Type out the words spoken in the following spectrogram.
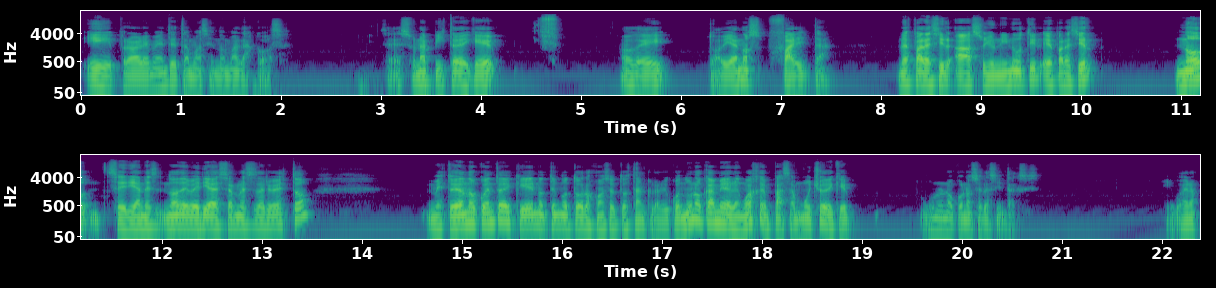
y probablemente estamos haciendo malas cosas. O sea, es una pista de que, ok, todavía nos falta. No es para decir, ah, soy un inútil, es para decir, no, sería, no debería de ser necesario esto. Me estoy dando cuenta de que no tengo todos los conceptos tan claros. Y cuando uno cambia de lenguaje pasa mucho de que uno no conoce la sintaxis. Y bueno,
